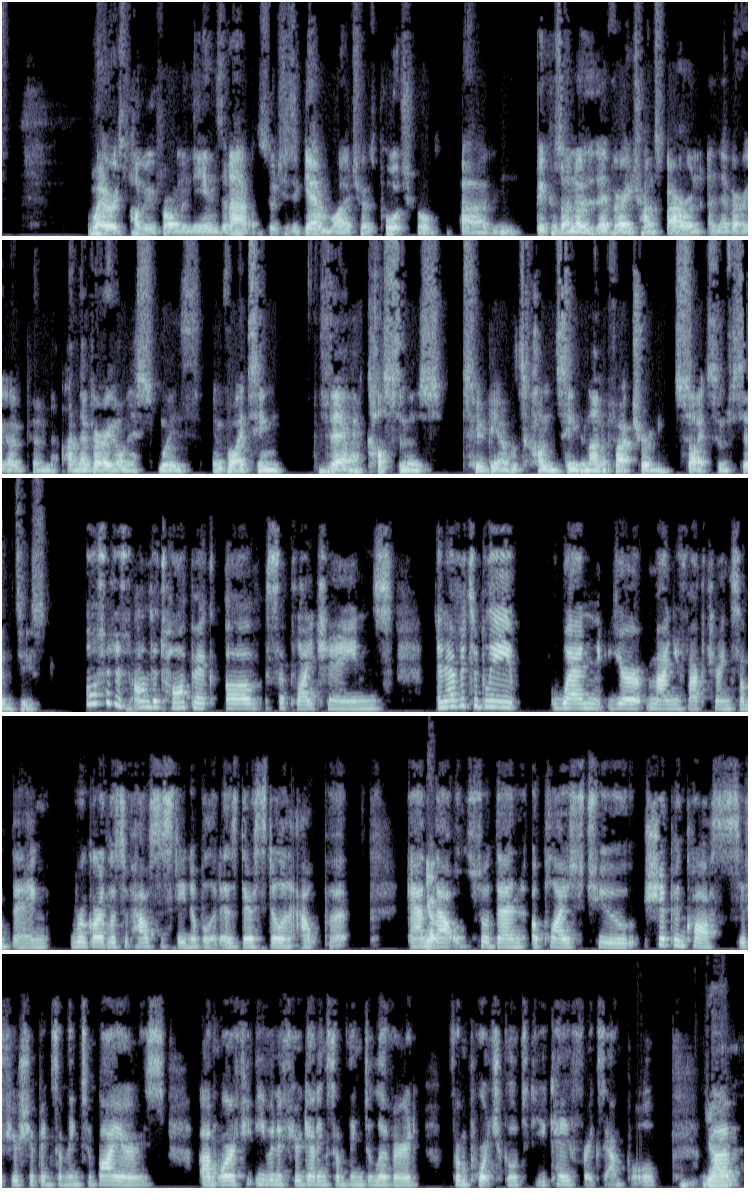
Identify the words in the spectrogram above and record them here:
where it's coming from and the ins and outs, which is again why I chose Portugal, um, because I know that they're very transparent and they're very open and they're very honest with inviting their customers to be able to come and see the manufacturing sites and facilities. Also, just on the topic of supply chains, inevitably, when you're manufacturing something, regardless of how sustainable it is, there's still an output. And yep. that also then applies to shipping costs if you're shipping something to buyers, um, or if you, even if you're getting something delivered from Portugal to the UK, for example. Yeah. Um,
